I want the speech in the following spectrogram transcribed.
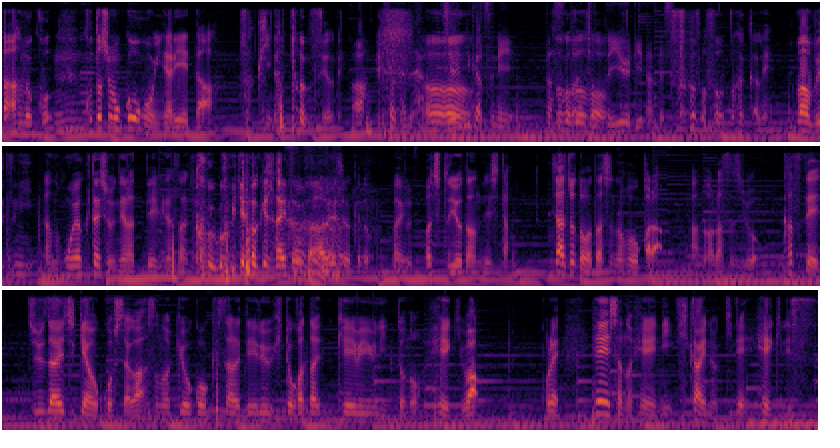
あの、こうん今年も候補になり得た作品だったんですよね。あ、そうかね。うんうん12月に出すとちょっと有利なんですね。そうそうそう、なんかね、まあ別にあの翻訳大賞を狙って皆さんこう動いてるわけじゃないと思うからあれでしょうけど、はいまあ、ちょっと余談でした。じゃあちょっと私の方からあのあらすじを。かつて重大事件を起こしたが、その記憶を消されている人型警備ユニットの兵器は、これ、弊社の兵に機械の木で兵器です。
